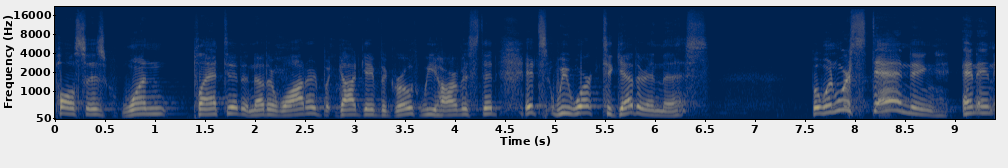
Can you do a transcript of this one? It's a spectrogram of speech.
Paul says, one planted, another watered, but God gave the growth, we harvested. It's we work together in this. But when we're standing, and, and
